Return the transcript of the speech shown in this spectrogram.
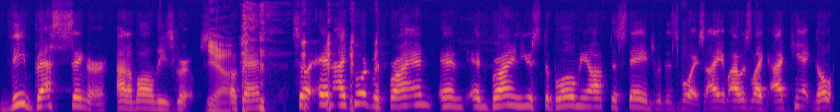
the best singer out of all these groups. Yeah. Okay. So, and I toured with Bryan, and and Bryan used to blow me off the stage with his voice. I, I was like, I can't go.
